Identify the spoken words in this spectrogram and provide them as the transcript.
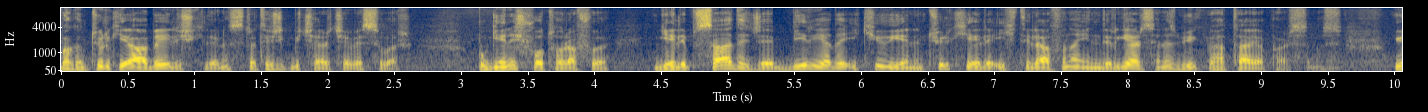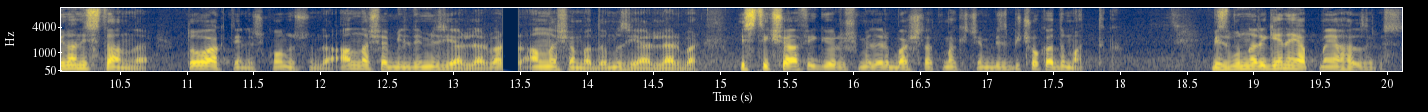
Bakın Türkiye-AB ilişkilerinin stratejik bir çerçevesi var. Bu geniş fotoğrafı gelip sadece bir ya da iki üyenin Türkiye ile ihtilafına indirgerseniz büyük bir hata yaparsınız. Yunanistan'la Doğu Akdeniz konusunda anlaşabildiğimiz yerler var, anlaşamadığımız yerler var. İstikşafi görüşmeleri başlatmak için biz birçok adım attık. Biz bunları gene yapmaya hazırız.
